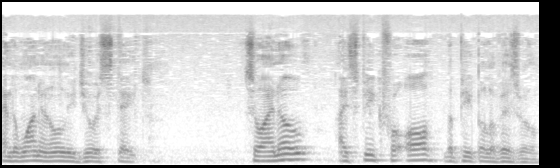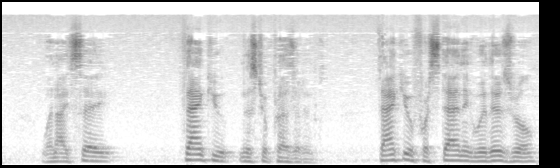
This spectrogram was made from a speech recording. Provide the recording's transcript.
and the one and only Jewish state. So I know I speak for all the people of Israel when I say, thank you, Mr. President. Thank you for standing with Israel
